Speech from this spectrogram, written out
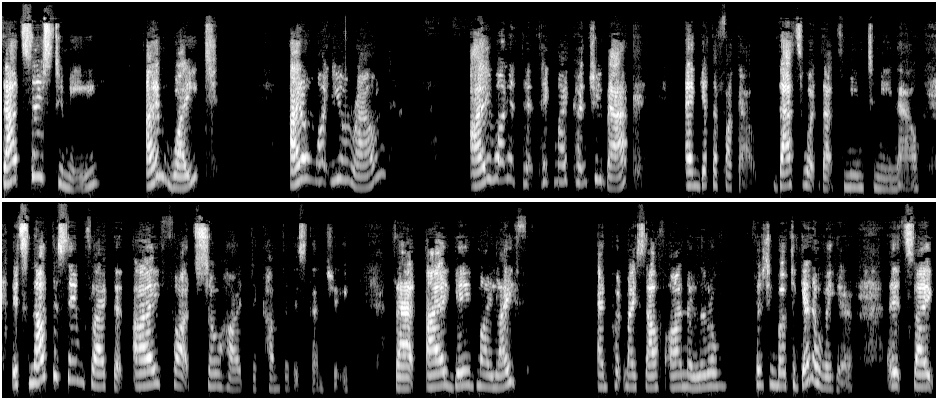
that says to me, I'm white. I don't want you around. I want to take my country back and get the fuck out. That's what that's mean to me now. It's not the same flag that I fought so hard to come to this country, that I gave my life and put myself on a little fishing boat to get over here. It's like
